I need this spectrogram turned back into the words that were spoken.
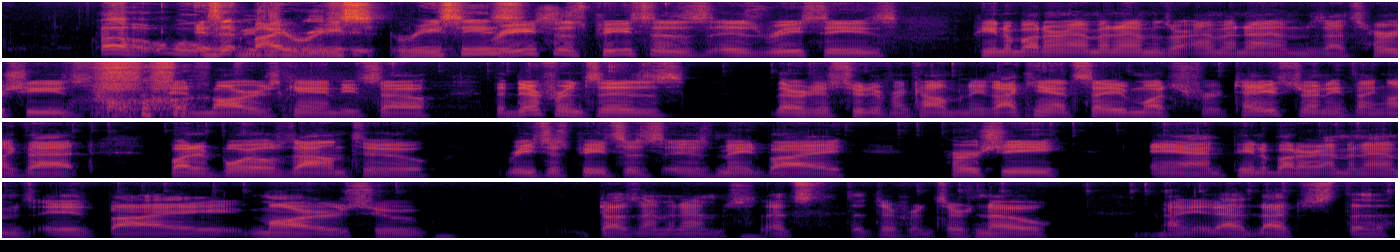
Oh, well, is it by Reese- Reese Reese's? Reese's Pieces is Reese's. Peanut butter M and M's are M and M's. That's Hershey's and Mars candy. So the difference is they're just two different companies. I can't say much for taste or anything like that, but it boils down to Reese's Pieces is made by Hershey, and peanut butter M and M's is by Mars, who does M and M's. That's the difference. There's no, I mean, that that's the.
